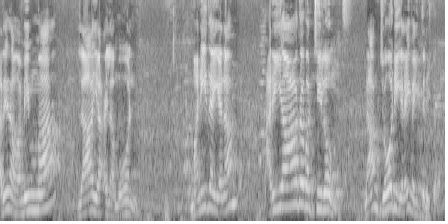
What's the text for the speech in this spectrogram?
அதே தான் வமிம்மா லா இளமோன் மனித இனம் அறியாதவற்றிலும் நாம் ஜோடிகளை வைத்திருக்கிறோம்.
